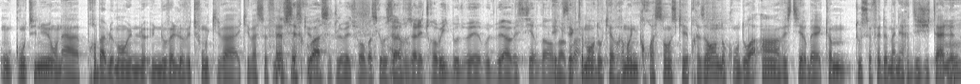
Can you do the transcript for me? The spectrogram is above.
on continue, on a probablement une, une nouvelle levée de fonds qui va, qui va se faire. Que- quoi cette levée de fonds? Parce que vous, allez, vous allez trop vite, vous devez, vous devez investir dans, dans quoi? Exactement, donc il y a vraiment une croissance qui est présente. Donc on doit, un, investir, ben, comme tout se fait de manière digitale Mhm.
